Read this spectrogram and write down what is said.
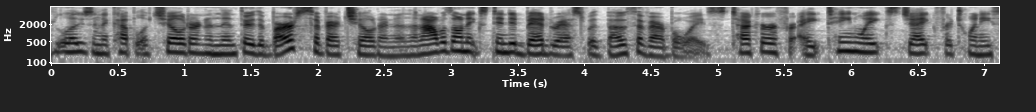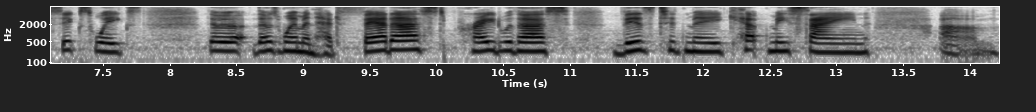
losing a couple of children and then through the births of our children. And then I was on extended bed rest with both of our boys Tucker for 18 weeks Jake for 26 weeks. The, those women had fed us prayed with us visited me kept me sane um,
